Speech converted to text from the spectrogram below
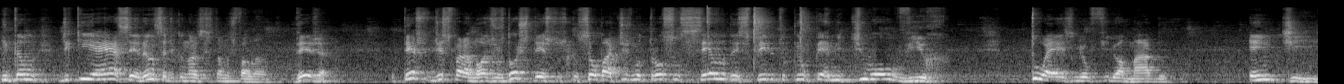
Então, de que é essa herança de que nós estamos falando? Veja, o texto diz para nós, os dois textos, que o seu batismo trouxe o selo do Espírito que o permitiu ouvir. Tu és meu filho amado, em ti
